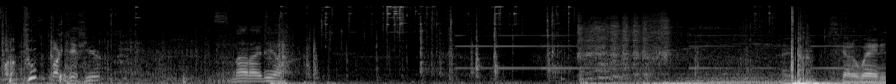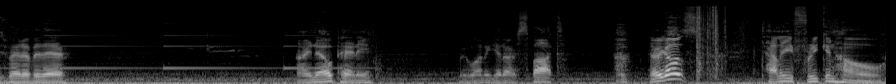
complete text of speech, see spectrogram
put a poop bucket here. It's not ideal. gotta wait. He's right over there. I know, Penny. We want to get our spot. there he goes. Tally freaking ho.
